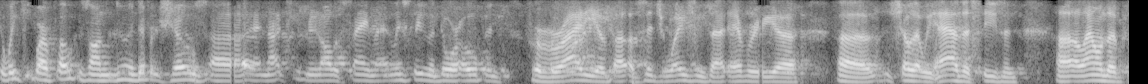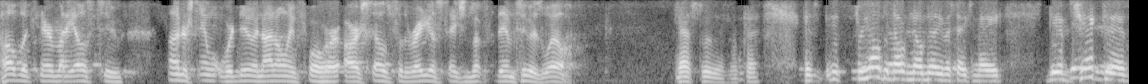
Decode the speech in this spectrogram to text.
if we keep our focus on doing different shows uh, and not keeping it all the same, at least leaving the door open for a variety of, of situations at every uh, uh, show that we have this season, uh, allowing the public and everybody else to understand what we're doing, not only for ourselves, for the radio station, but for them too as well. Absolutely. Okay. Because for y'all that don't know Million Mistakes Made, the objective,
